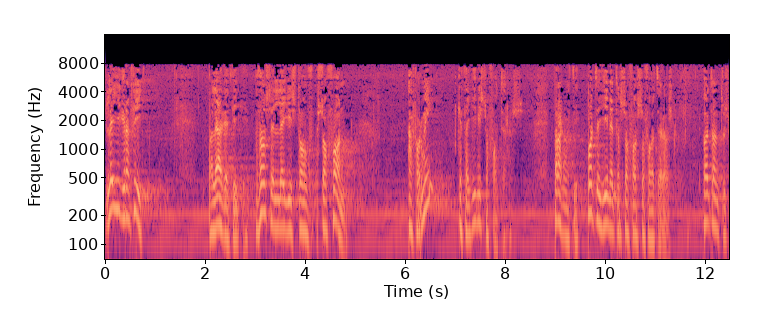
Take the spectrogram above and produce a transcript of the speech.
Λέγει η Γραφή. Παλαιά Διαθήκη. Δώσε λέγει στον σοφόν. Αφορμή και θα γίνει σοφότερος. Πράγματι πότε γίνεται ο σοφός σοφότερος όταν τους,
